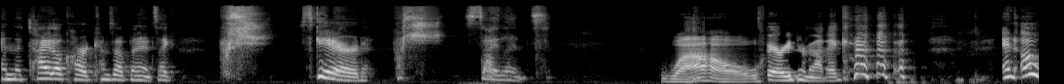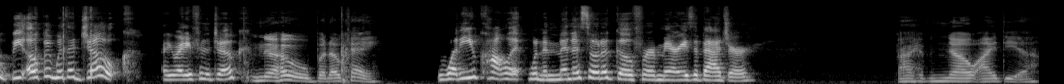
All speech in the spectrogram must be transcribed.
and the title card comes up, and it's like, whoosh, scared, whoosh, silent. Wow. Very dramatic. and oh, we open with a joke. Are you ready for the joke? No, but okay. What do you call it when a Minnesota gopher marries a badger? I have no idea.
